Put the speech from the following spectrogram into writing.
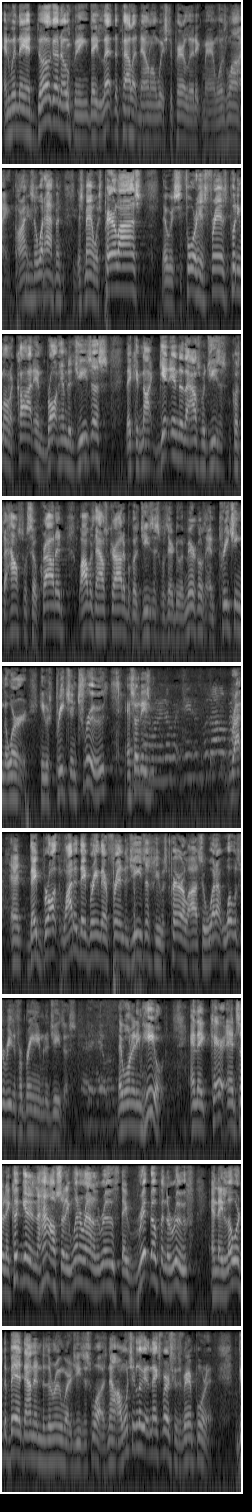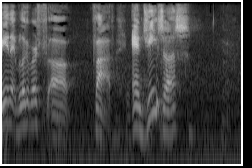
And when they had dug an opening, they let the pallet down on which the paralytic man was lying. All right. So what happened? This man was paralyzed. There was four of his friends put him on a cot and brought him to Jesus. They could not get into the house with Jesus because the house was so crowded. Why was the house crowded? Because Jesus was there doing miracles and preaching the word. He was preaching truth. And so these want to know what Jesus was all about. Right, and they brought. Why did they bring their friend to Jesus? He was paralyzed. So what? What was the reason for bringing him to Jesus? They heal them. They wanted him healed, and they care. And so they couldn't get in the house. So they went around to the roof. They ripped open the roof, and they lowered the bed down into the room where Jesus was. Now I want you to look at the next verse because it's very important. Being at look at verse uh, five, and Jesus,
